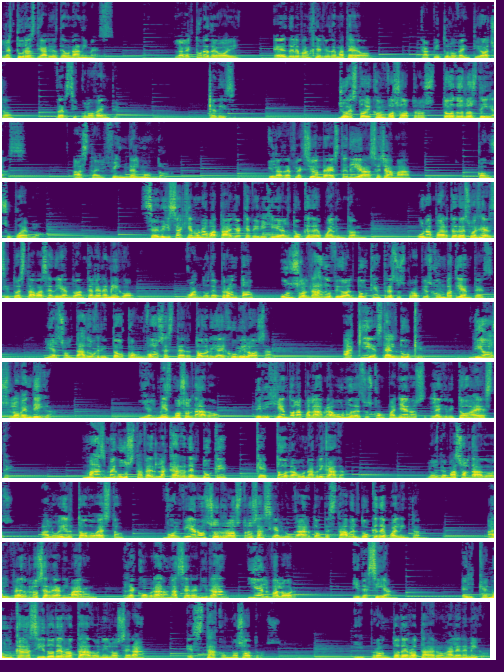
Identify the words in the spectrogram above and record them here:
Lecturas Diarias de Unánimes. La lectura de hoy es del Evangelio de Mateo, capítulo 28, versículo 20, que dice, Yo estoy con vosotros todos los días, hasta el fin del mundo. Y la reflexión de este día se llama Con su pueblo. Se dice que en una batalla que dirigía el duque de Wellington, una parte de su ejército estaba cediendo ante el enemigo, cuando de pronto un soldado vio al duque entre sus propios combatientes, y el soldado gritó con voz estertórea y jubilosa, Aquí está el duque, Dios lo bendiga. Y el mismo soldado, dirigiendo la palabra a uno de sus compañeros, le gritó a éste, Más me gusta ver la cara del duque que toda una brigada. Los demás soldados, al oír todo esto, volvieron sus rostros hacia el lugar donde estaba el duque de Wellington. Al verlo se reanimaron, recobraron la serenidad y el valor, y decían, El que nunca ha sido derrotado ni lo será, está con nosotros. Y pronto derrotaron al enemigo.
